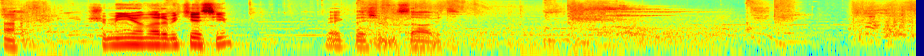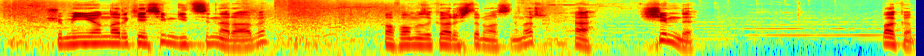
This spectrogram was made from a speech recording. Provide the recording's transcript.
Heh, şu minyonları bir keseyim. Bekle şimdi sabit. Şu minyonları keseyim gitsinler abi. Kafamızı karıştırmasınlar. Heh. Şimdi. Bakın.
